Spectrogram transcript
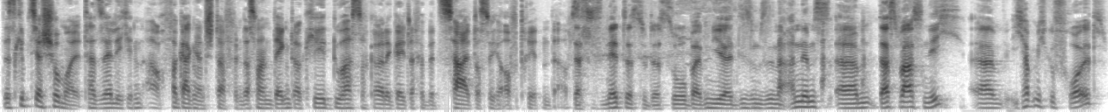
Das gibt's ja schon mal tatsächlich in auch vergangenen Staffeln, dass man denkt, okay, du hast doch gerade Geld dafür bezahlt, dass du hier auftreten darfst. Das ist nett, dass du das so bei mir in diesem Sinne annimmst. Ähm, das war es nicht. Ähm, ich habe mich gefreut.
